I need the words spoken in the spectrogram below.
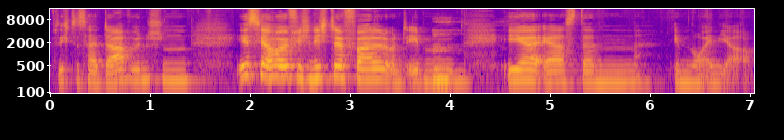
sich das halt da wünschen, ist ja häufig nicht der Fall und eben mhm. eher erst dann im neuen Jahr.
